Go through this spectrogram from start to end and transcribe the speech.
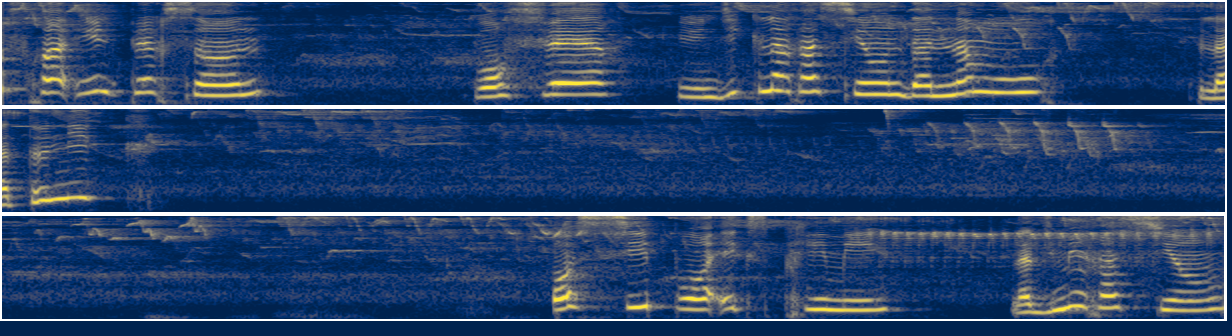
offre à une personne pour faire une déclaration d'un amour platonique. Aussi pour exprimer l'admiration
